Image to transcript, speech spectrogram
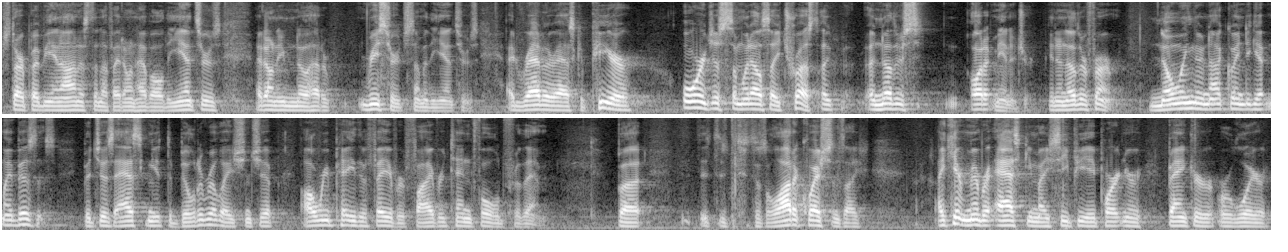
Start by being honest enough. I don't have all the answers. I don't even know how to research some of the answers. I'd rather ask a peer or just someone else I trust, another audit manager in another firm, knowing they're not going to get my business, but just asking it to build a relationship. I'll repay the favor five or tenfold for them. But there's a lot of questions I, I can't remember asking my CPA partner, banker, or lawyer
